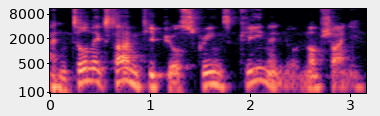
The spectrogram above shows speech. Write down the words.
until next time. Keep your screens clean and your knob shiny.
